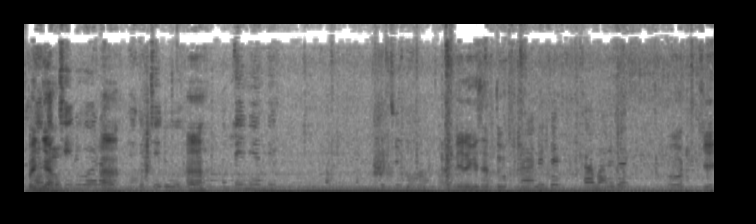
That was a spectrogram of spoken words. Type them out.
Panjang. Yang kecil dua lah. Ah. Yang kecil dua. Ah. Nanti ni nanti. Kecil tu. Ah, ni lagi satu. Nah, ni cek kamar ni cek. Okey.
